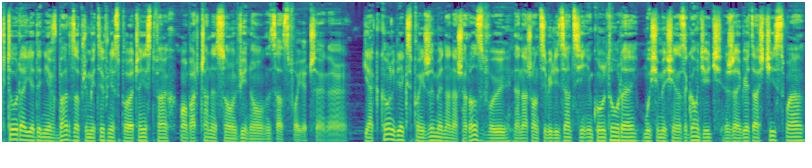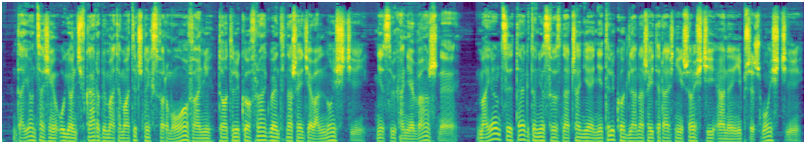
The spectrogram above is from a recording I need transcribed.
które jedynie w bardzo prymitywnych społeczeństwach obarczane są winą za swoje czyny. Jakkolwiek spojrzymy na nasz rozwój, na naszą cywilizację i kulturę, musimy się zgodzić, że wiedza ścisła, dająca się ująć w karby matematycznych sformułowań, to tylko fragment naszej działalności, niesłychanie ważny, mający tak doniosłe znaczenie nie tylko dla naszej teraźniejszości, ale i przyszłości,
